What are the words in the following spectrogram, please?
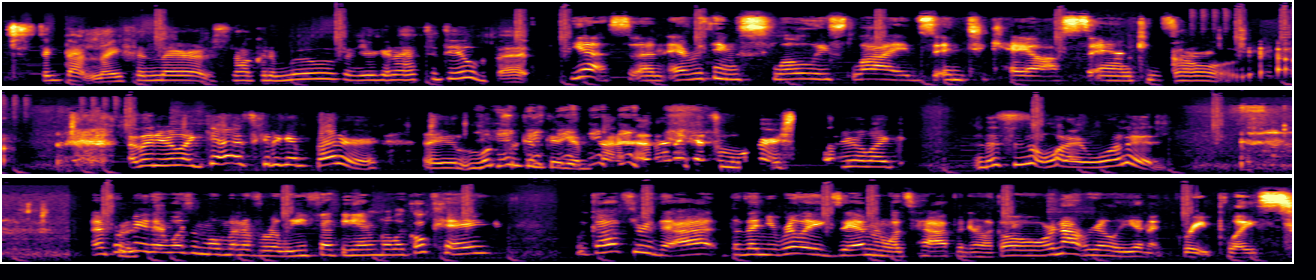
stick that knife in there, and it's not gonna move, and you're gonna have to deal with that. Yes, and everything slowly slides into chaos and concern. Oh yeah. And then you're like, yeah, it's gonna get better. And it looks like it's gonna get better. And then it gets worse. And you're like, this isn't what I wanted. And for me, there was a moment of relief at the end. We're like, okay, we got through that. But then you really examine what's happened. You're like, oh, we're not really in a great place.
